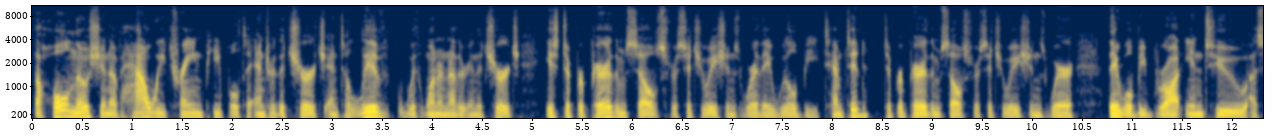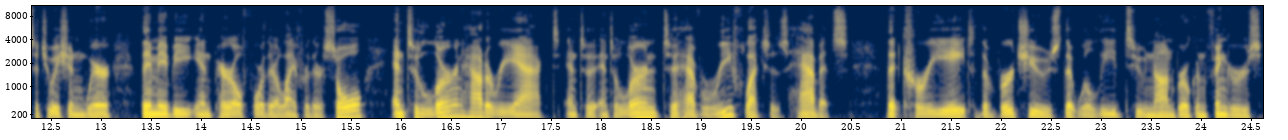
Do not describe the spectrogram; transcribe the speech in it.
the whole notion of how we train people to enter the church and to live with one another in the church is to prepare themselves for situations where they will be tempted, to prepare themselves for situations where they will be brought into a situation where they may be in peril for their life or their soul, and to learn how to react and to and to learn to have reflexes, habits that create the virtues that will lead to non-broken fingers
